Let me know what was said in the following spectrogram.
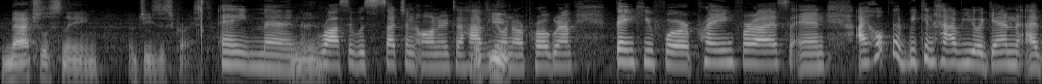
matchless name of Jesus Christ. Amen. Amen. Ross, it was such an honor to have you you. on our program. Thank you for praying for us, and I hope that we can have you again at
